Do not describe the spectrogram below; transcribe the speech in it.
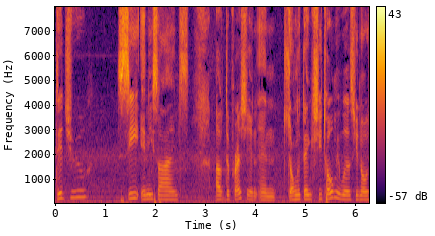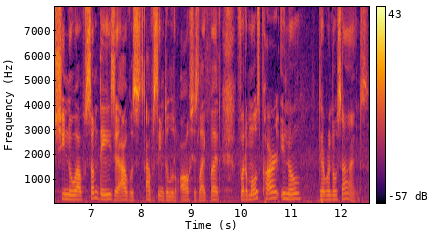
did you see any signs of depression and the only thing she told me was you know she knew I was some days that I was I seemed a little off she's like but for the most part you know there were no signs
